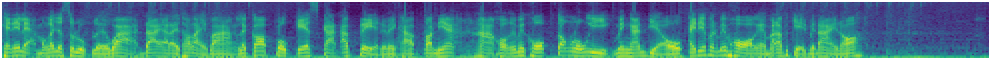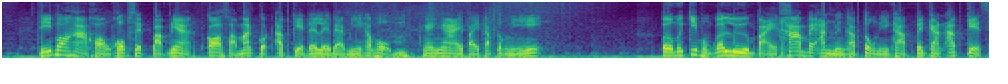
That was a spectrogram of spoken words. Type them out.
แค่นี้แหละมันก็จะสรุปเลยว่าได้อะไรเท่าไหร่บ้าง แล้วก็โปรเกรสการอัปเกรดใช่ไหมครับ ตอนนี้หาของยังไม่ครบต้องลงอีกไม่งั้นเดี๋ยวไอเดียมันไม่พอไงมันอัปเกรดไม่ได้เนาะทีนี้พอหาของครบเสร็จปั๊บเนี่ยก็สามารถกดอัปเกรดได้เลยแบบนี้ครับผมง่าย ๆ ไปครับตรงนี้ ออเมื่อกี้ผมก็ลืมไปข้ามไปอันหนึ่งครับตรงนี้ครับเป็นการอัปเกรดส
